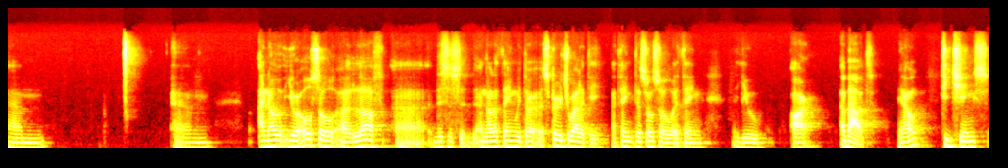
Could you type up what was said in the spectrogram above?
um, um, I know you're also uh, love. Uh, this is another thing with uh, spirituality. I think that's also a thing you are about. You know, teachings,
